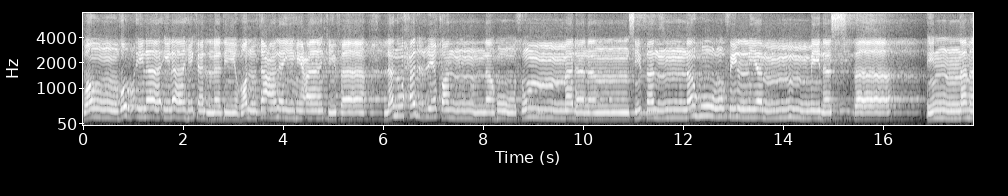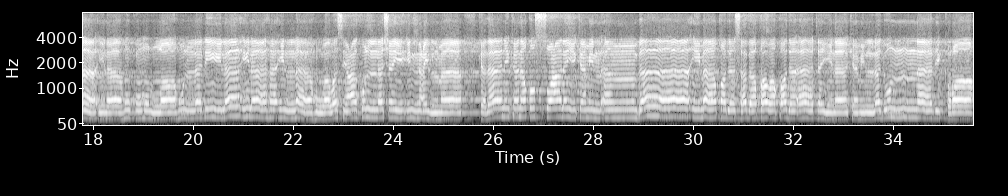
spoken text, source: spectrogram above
وانظر إلى إلهك الذي ظلت عليه عاكفا لنحرقنه ثم لننسفنه في اليم نسفا إنما إلهكم الله الذي لا إله إلا هو وسع كل شيء علما كذلك نقص عليك من أنباء ما قد سبق وقد آتيناك من لدنا ذكرا.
